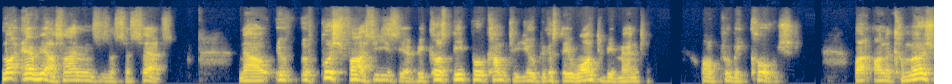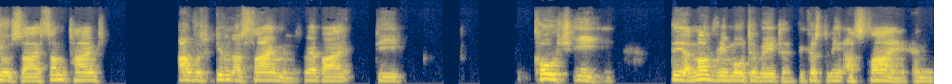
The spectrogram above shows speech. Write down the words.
not every assignment is a success. Now, if, if push is easier because people come to you because they want to be mentored or to be coached. But on the commercial side, sometimes I was given assignments whereby the coachee, they are not remotivated because they're being assigned and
